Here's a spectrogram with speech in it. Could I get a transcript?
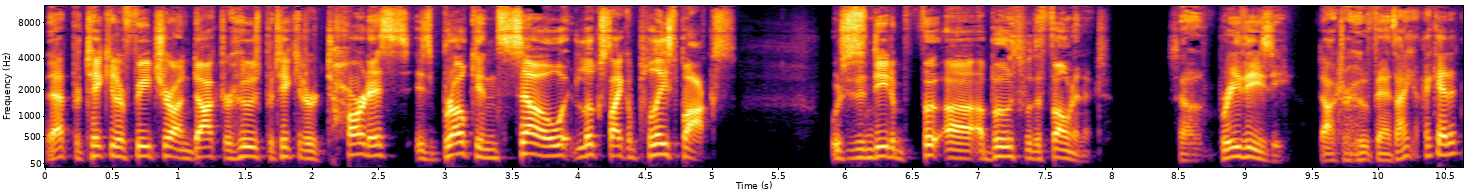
that particular feature on Doctor Who's particular TARDIS is broken, so it looks like a police box, which is indeed a, uh, a booth with a phone in it. So breathe easy, Doctor Who fans. I, I get it.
